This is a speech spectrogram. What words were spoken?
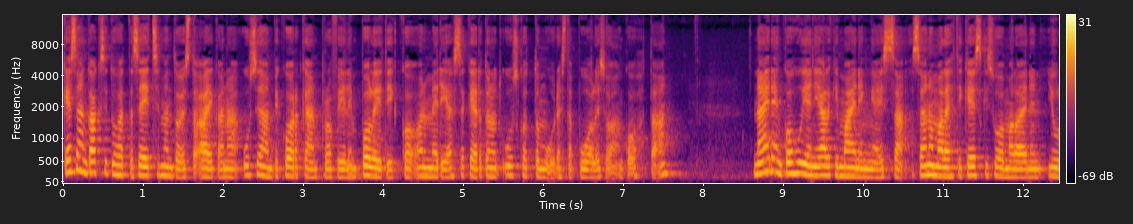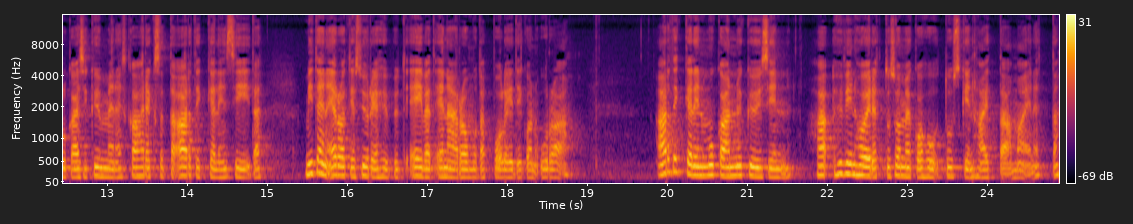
Kesän 2017 aikana useampi korkean profiilin poliitikko on mediassa kertonut uskottomuudesta puolisoaan kohtaan – Näiden kohujen jälkimainingeissa sanomalehti Keskisuomalainen julkaisi 10.8. artikkelin siitä, miten erot ja syrjähypyt eivät enää romuta poliitikon uraa. Artikkelin mukaan nykyisin hyvin hoidettu somekohu tuskin haittaa mainetta.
